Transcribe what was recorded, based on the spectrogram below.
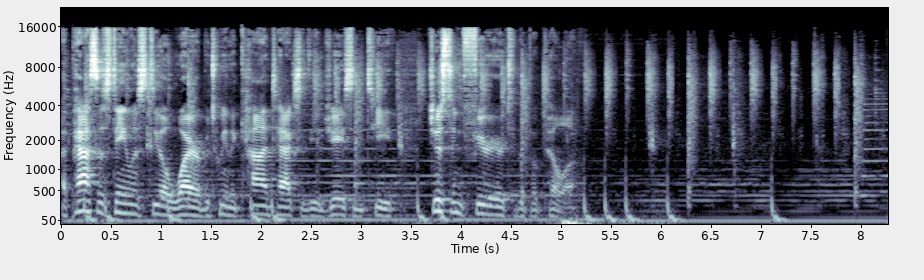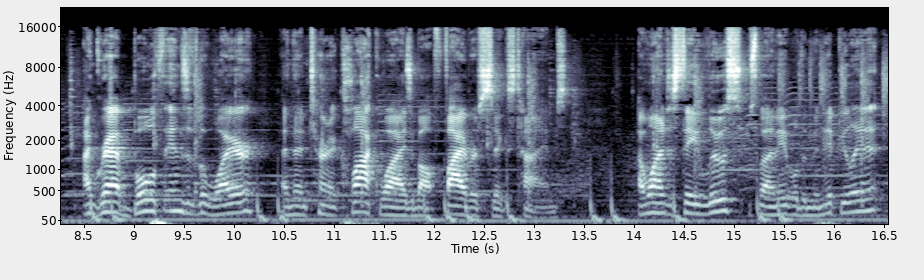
I pass the stainless steel wire between the contacts of the adjacent teeth just inferior to the papilla. I grab both ends of the wire and then turn it clockwise about five or six times. I want it to stay loose so that I'm able to manipulate it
